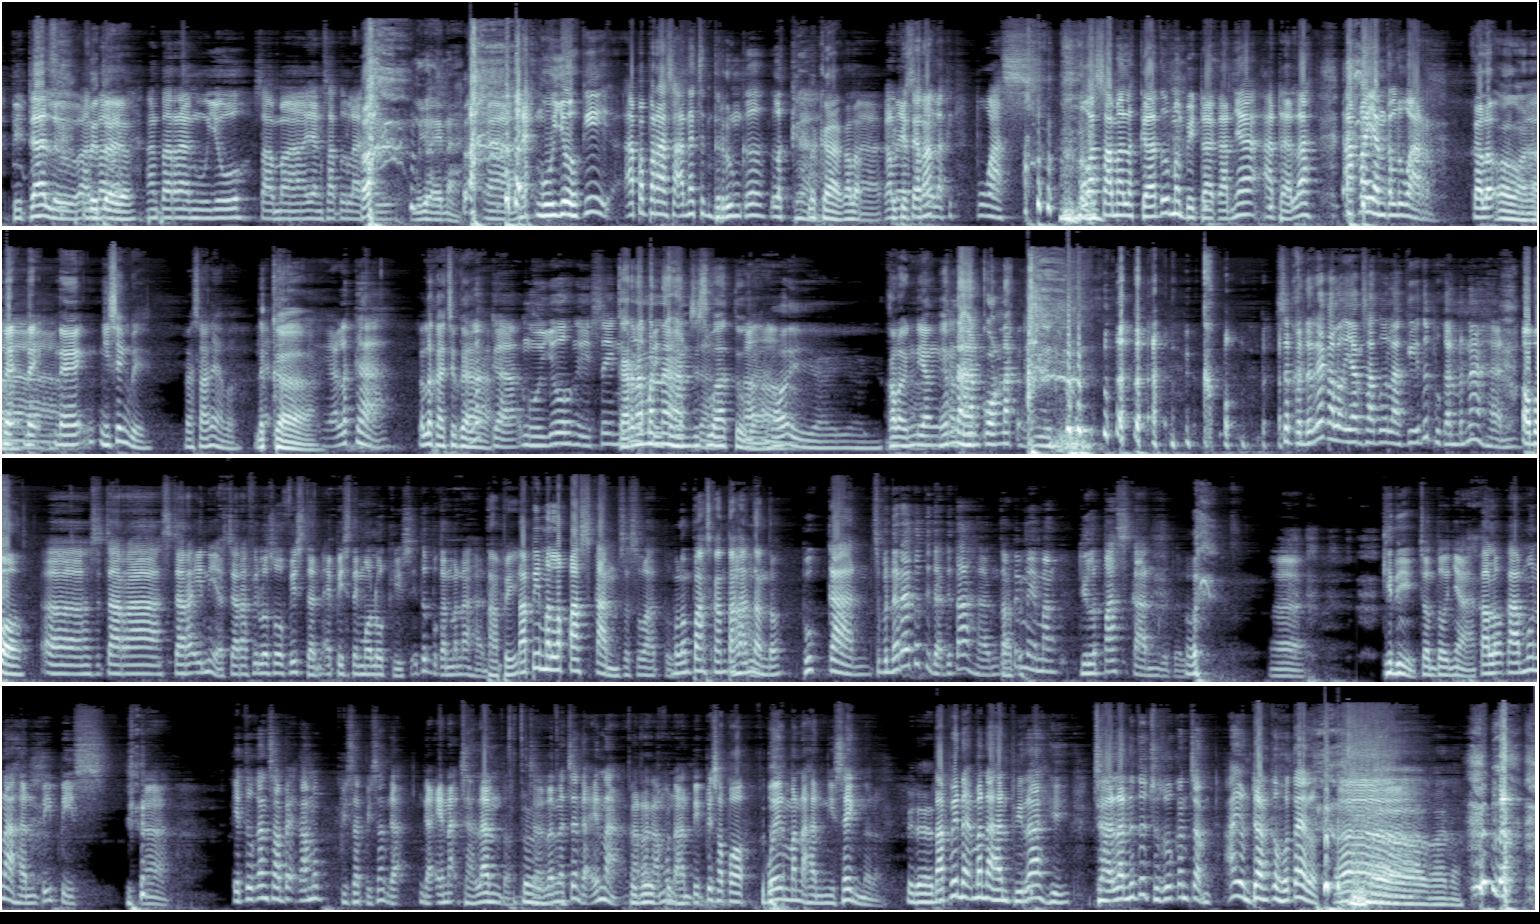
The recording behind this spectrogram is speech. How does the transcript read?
beda loh antara, Beda ya? antara nguyuh sama yang satu lagi. Nguyuh enak. Nah, nek nguyuh ki apa perasaannya cenderung ke lega. Lega, kalau Nah, kalau yang satu lagi puas. puas sama lega tuh membedakannya adalah apa yang keluar. Kalau Oh, mana? nek nek nek ngising be, rasanya apa? Lega. Ya lega. Lega juga. Lega, nguyuh, ngising. Karena menahan lega. sesuatu Heeh. kan. Oh iya iya. Kalau ini yang menahan konak nih. Sebenarnya kalau yang satu lagi itu bukan menahan. apa? Eh, secara secara ini ya, secara filosofis dan epistemologis itu bukan menahan, Tapi? tapi melepaskan sesuatu. Melepaskan tahanan toh. Bukan, sebenarnya itu tidak ditahan, tapi, Tapi? memang dilepaskan gitu Oh. loh. Nah, gini contohnya, kalau kamu nahan pipis, nah itu kan sampai kamu bisa-bisa nggak nggak enak jalan toh, Betul. jalan aja nggak enak Betul, karena kamu betul. nahan pipis apa, kowe menahan ngising gitu. Beda. Tapi nek menahan birahi, jalan itu justru kencang. Ayo ndang ke hotel. Ah, mana?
